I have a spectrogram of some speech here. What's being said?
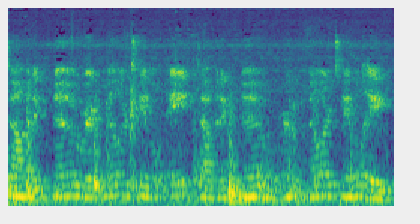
Dominic No, Rick Miller, table eight. Dominic No, Rick Miller, table eight.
